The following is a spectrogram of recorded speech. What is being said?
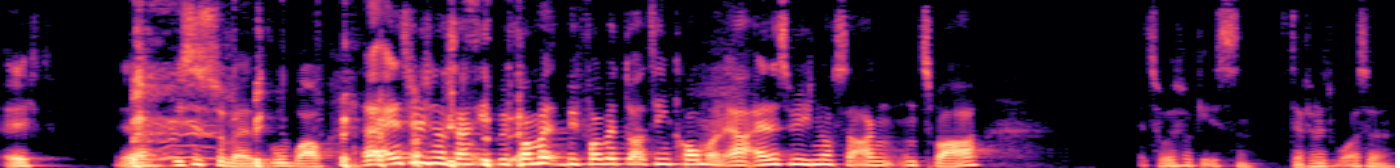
Echt? Ja, ist es soweit? Oh, wow. Äh, eines will ich noch sagen, ich, bevor, wir, bevor wir dorthin kommen, äh, eines will ich noch sagen, und zwar, jetzt habe ich es vergessen, das darf nicht wahr sein.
